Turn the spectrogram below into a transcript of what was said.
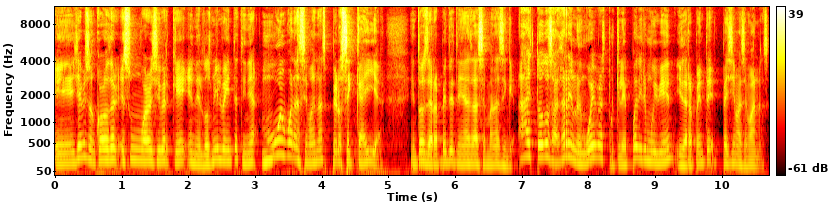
Eh, Jamison Crowder es un wide receiver que en el 2020 tenía muy buenas semanas, pero se caía. Entonces de repente tenías las semanas en que, ay, todos agárrenlo en waivers porque le puede ir muy bien y de repente pésimas semanas.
